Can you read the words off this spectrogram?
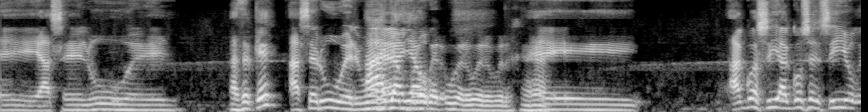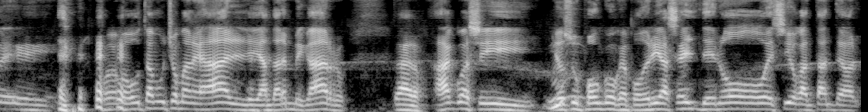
eh, hacer Uber. ¿Hacer qué? Hacer Uber. Un ah, ejemplo. ya, ya, Uber, Uber, Uber, Uber. Eh, algo así, algo sencillo que me gusta mucho manejar y andar en mi carro. Claro. Algo así, yo supongo que podría ser de no haber sido cantante ahora.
